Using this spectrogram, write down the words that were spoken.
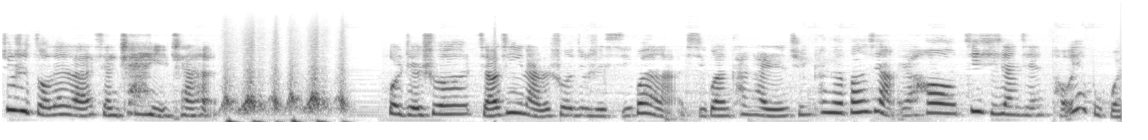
就是走累了想站一站。或者说矫情一点的说，就是习惯了，习惯看看人群，看看方向，然后继续向前，头也不回。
